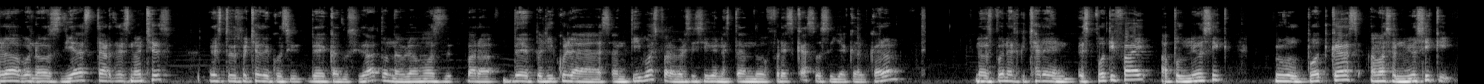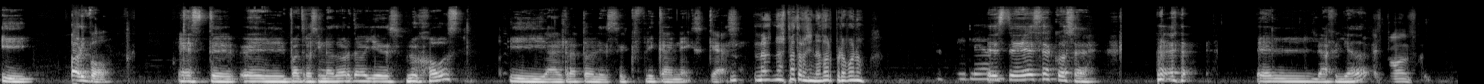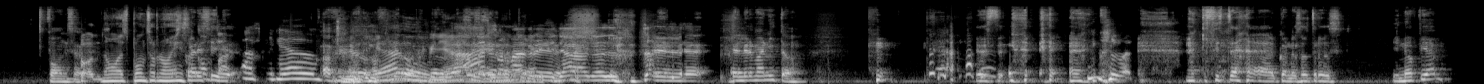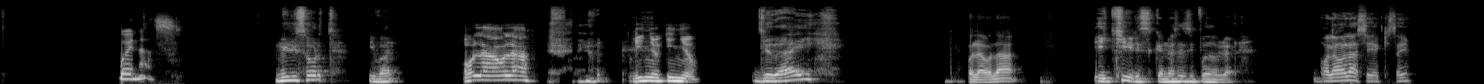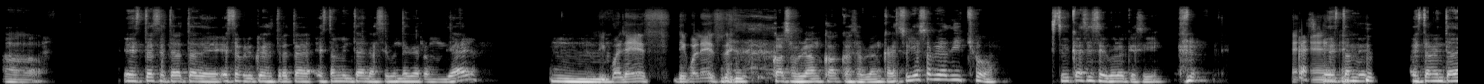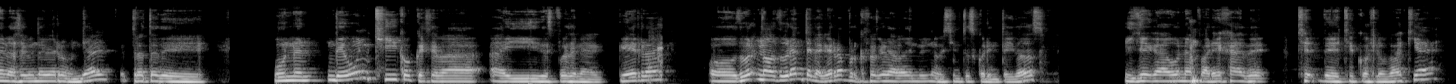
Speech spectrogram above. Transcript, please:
Hola, buenos días, tardes, noches. Esto es fecha de, caducidad, donde hablamos de, para, de películas antiguas para ver si siguen estando frescas o si ya caducaron. Nos pueden escuchar en Spotify, Apple Music, Google Podcast, Amazon Music y, y Audible. Este, el patrocinador de hoy es Bluehost y al rato les explica Next qué hace. No, no es patrocinador, pero bueno. Afiliado. Este, esa cosa. el afiliado, Sponsor. Sponsor. No, sponsor no es. Parece- Afiliado. Afiliado, Afiliado. Ah, sí, no, sí. madre, ya, ya, ya. El, el hermanito. Este, aquí está con nosotros Inopia, Buenas. Milsort, Iván, Hola, hola. Guiño, guiño. Yudai Hola, hola. y Cheers, que no sé si puedo hablar. Hola, hola, sí, aquí estoy. Ah, esta se trata de. Esta película se trata. Está ambientada en la Segunda Guerra Mundial. Mm, ¿De igual es? ¿De igual es? Casablanca, Casablanca. Eso ya se había dicho. Estoy casi seguro que sí. Eh, Está, ambi- está ambientada en la Segunda Guerra Mundial. Trata de un, de un chico que se va ahí después de la guerra. O du- no, durante la guerra, porque fue grabada en 1942. Y llega una pareja de, Che- de Checoslovaquia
